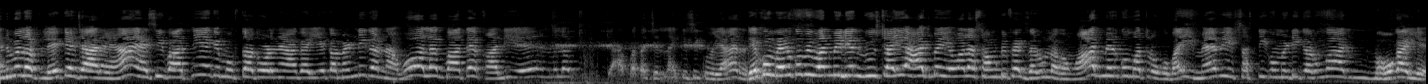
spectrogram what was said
एनवलप लेके जा रहे हैं। हाँ ऐसी बात नहीं है कि मुफ्ता तोड़ने आ गई, ये कमेंट नहीं करना। वो अलग बात है, खाली है एनवलप क्या पता चलना है किसी को यार? देखो मेरे को भी वन मिलियन व्यूज़ चाहिए। आज मैं ये वाला साउंड इफ़ेक्ट ज़रूर लगाऊँगा। आज मेरे को मत रोको भाई। मैं भी सस्ती कॉमेडी करूँगा। आज होगा ये।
